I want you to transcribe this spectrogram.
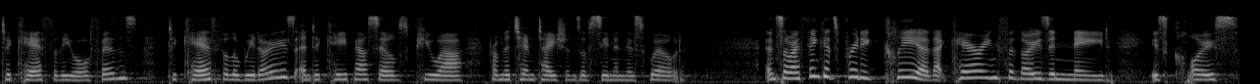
To care for the orphans, to care for the widows, and to keep ourselves pure from the temptations of sin in this world. And so I think it's pretty clear that caring for those in need is close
